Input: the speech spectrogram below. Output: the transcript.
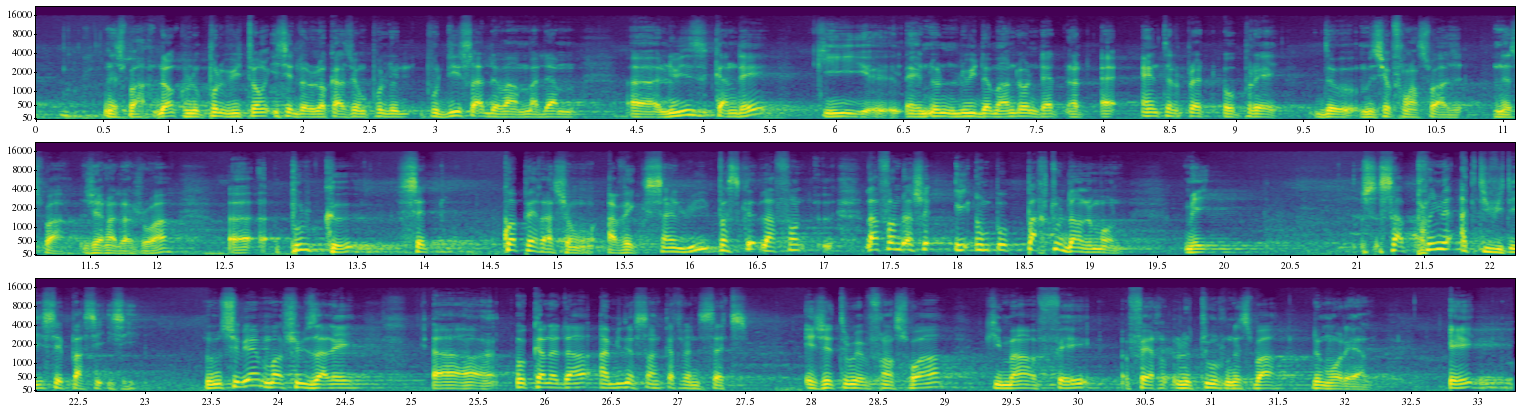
n'est-ce pas? Donc nous profitons ici de l'occasion pour, dire ça devant Madame euh, Louise Candé, qui, euh, nous lui demandons d'être notre euh, interprète auprès de M. François, n'est-ce pas, Gérard Lajoie, pour que cette coopération avec Saint-Louis, parce que la, la fondation est un peu partout dans le monde, mais sa première activité s'est passée ici. Je me souviens, moi je suis allé au Canada en 1987 et j'ai trouvé François qui m'a fait faire le tour, n'est-ce pas, de Montréal. Et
